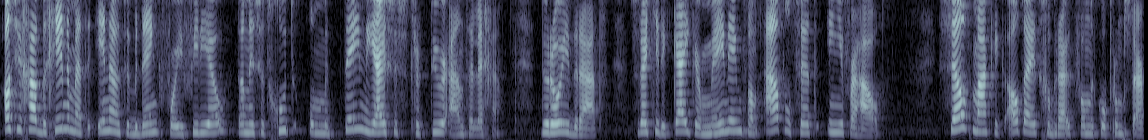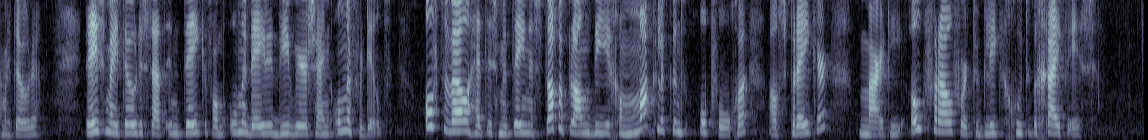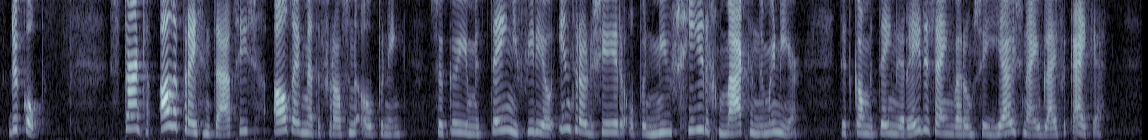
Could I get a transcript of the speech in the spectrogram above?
Als je gaat beginnen met de inhoud te bedenken voor je video, dan is het goed om meteen de juiste structuur aan te leggen. De rode draad, zodat je de kijker meeneemt van A tot Z in je verhaal. Zelf maak ik altijd gebruik van de kopromstaartmethode. Deze methode staat in teken van onderdelen die weer zijn onderverdeeld. Oftewel, het is meteen een stappenplan die je gemakkelijk kunt opvolgen als spreker, maar die ook vooral voor het publiek goed te begrijpen is. De kop. Start alle presentaties altijd met een verrassende opening. Zo kun je meteen je video introduceren op een nieuwsgierig makende manier. Dit kan meteen de reden zijn waarom ze juist naar je blijven kijken.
